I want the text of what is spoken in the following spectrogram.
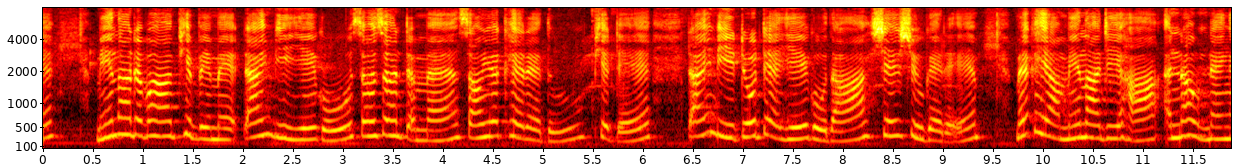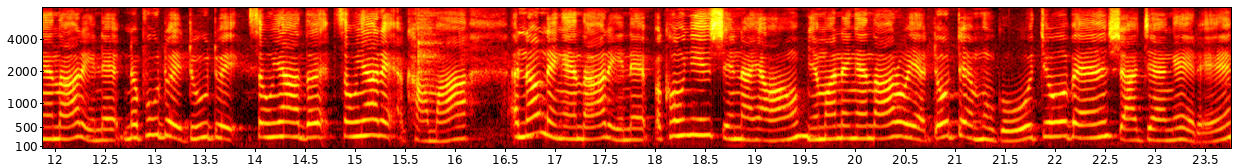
မင်းသားတစ်ပါးဖြစ်ပေမဲ့တိုင်းပြည်ရေးကိုစွန်းစွန်းတမန်ဆောင်ရွက်ခဲ့တဲ့သူဖြစ်တယ်။တိုင်းပြည်တိုးတက်ရေးကိုသာရှေ့ရှုခဲ့တယ်။မက္ခရမင်းသားကြီးဟာအနောက်နိုင်ငံသားတွေနဲ့နှဖူးတွေ့ဒူးတွေ့ဆုံရတဲ့ဆုံရတဲ့အခါမှာအနောက်နိုင်ငံသားတွေနဲ့ပခုံးချင်းရှင်နိုင်အောင်မြန်မာနိုင်ငံသားတို့ရဲ့တိုးတက်မှုကိုကြိုးပမ်းရှာကြံခဲ့တယ်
